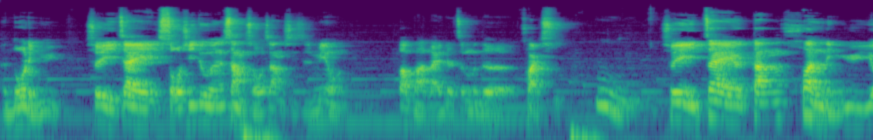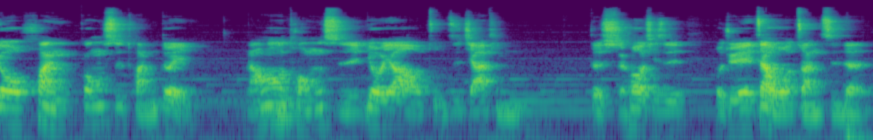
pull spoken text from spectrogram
很多领域，所以在熟悉度跟上手上，其实没有办法来的这么的快速。嗯，所以在当换领域又换公司团队，然后同时又要组织家庭的时候，其实。我觉得在我转职的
